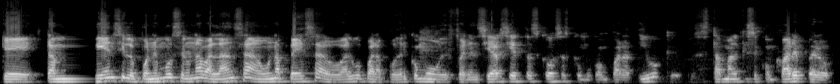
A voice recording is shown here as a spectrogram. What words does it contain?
que también si lo ponemos en una balanza o una pesa o algo para poder como diferenciar ciertas cosas como comparativo, que pues está mal que se compare, pero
